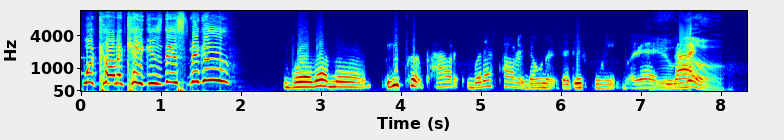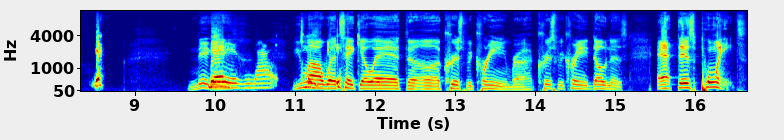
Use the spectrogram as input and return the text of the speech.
What kind of cake is this, nigga? Bro, that man, he put powder. Well, that's powdered donuts at this point, but that's Hell not. yeah. Nigga, That is not. you might well take your ass to uh, Krispy Kreme, bruh. Krispy Kreme donuts. At this point,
